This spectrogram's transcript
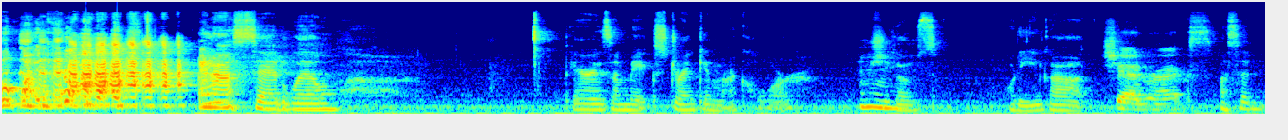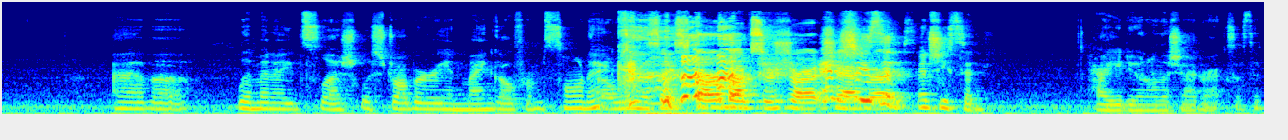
oh my god. And I said, "Well, there is a mixed drink in my car." She mm-hmm. goes, "What do you got?" Shadrax. I said, I have a lemonade slush with strawberry and mango from Sonic. Oh, I was gonna say Starbucks or Shad- and, she Shadrax. said, and she said, How are you doing on the Shadrax? I said,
